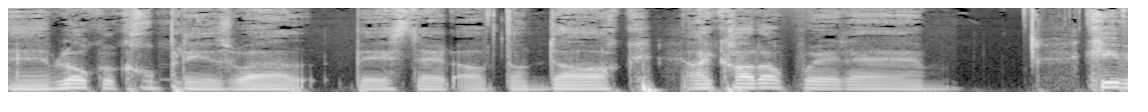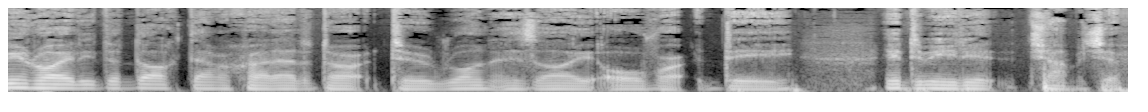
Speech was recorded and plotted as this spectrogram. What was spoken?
Um, local company as well, based out of Dundalk. I caught up with um, Kevin Reilly, Dundalk Democrat editor, to run his eye over the intermediate championship.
